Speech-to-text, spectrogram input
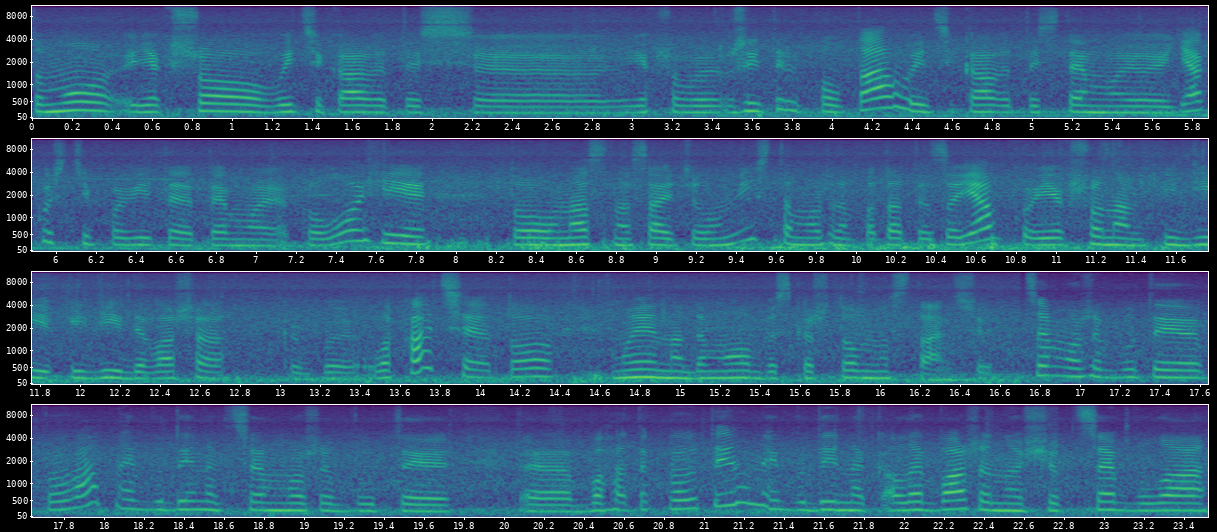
Тому, якщо ви цікавитесь, е, якщо ви житель Полтави, цікавитесь темою якості повітря, темою екології, то у нас на сайті у міста можна подати заявку. І якщо нам підійде ваша би, локація, то ми надамо безкоштовну станцію. Це може бути приватний будинок, це може бути е, багатоквартирний будинок, але бажано, щоб це була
